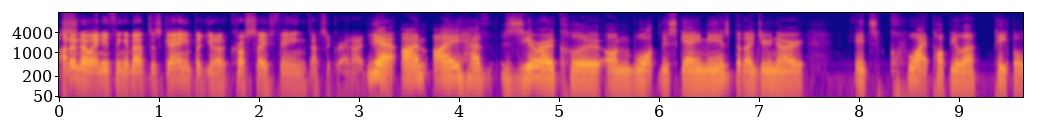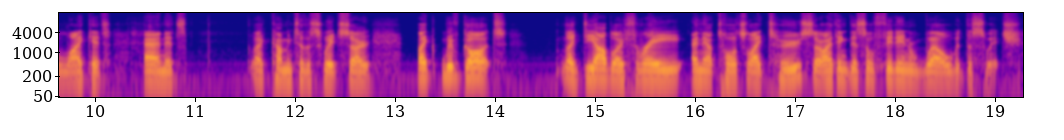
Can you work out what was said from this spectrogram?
I don't know anything about this game, but you know, cross save thing, that's a great idea. Yeah, I'm. I have zero clue on what this game is, but I do know it's quite popular. People like it, and it's like coming to the Switch. So, like we've got like Diablo 3 and now Torchlight 2, so I think this will fit in well with the Switch.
